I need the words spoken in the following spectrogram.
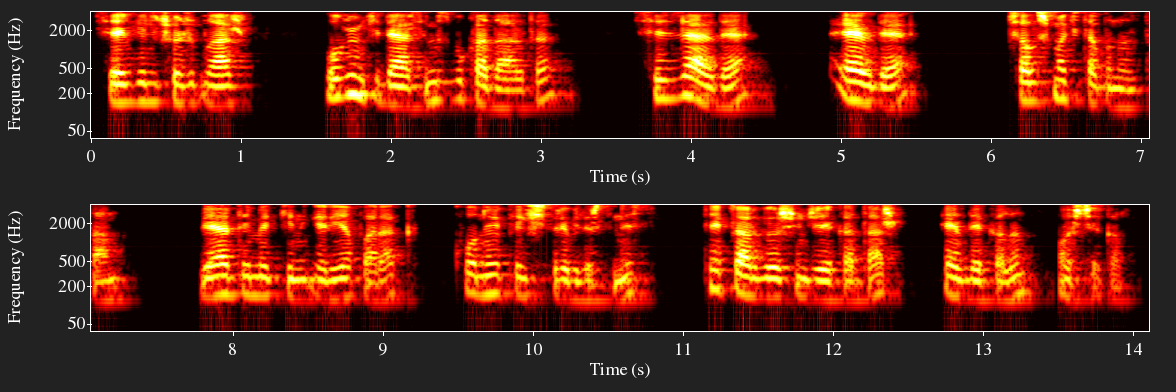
Sevgili çocuklar, bugünkü dersimiz bu kadardı. Sizler de evde çalışma kitabınızdan verdiğim etkinlikleri yaparak konuyu pekiştirebilirsiniz. Tekrar görüşünceye kadar evde kalın, hoşçakalın.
